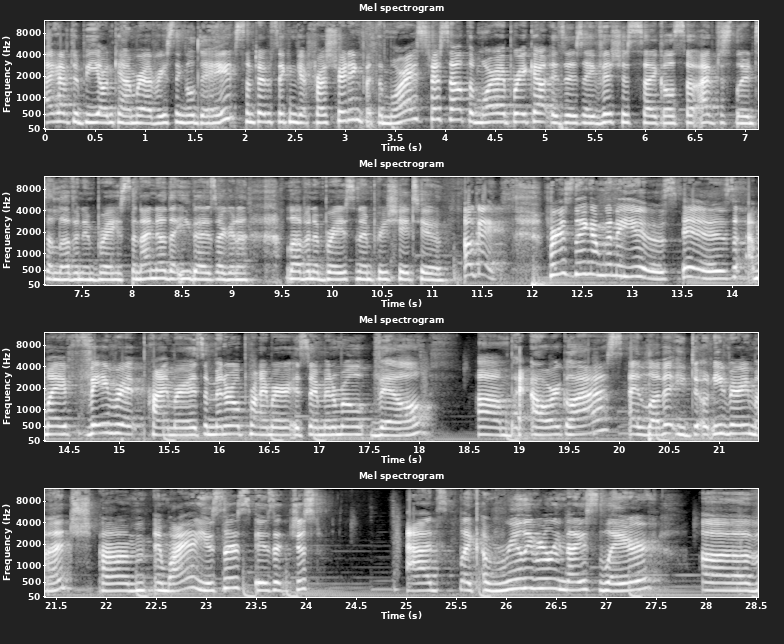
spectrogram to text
I have to be on camera every single day. Sometimes it can get frustrating, but the more I stress out, the more I break out. It is a vicious cycle. So I've just learned to love and embrace. And I know that you guys are going to love and embrace and appreciate too. Okay, first thing I'm going to use is my favorite primer. It's a mineral primer. It's their Mineral Veil um, by Hourglass. I love it. You don't need very much. Um, and why I use this is it just adds like a really, really nice layer of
